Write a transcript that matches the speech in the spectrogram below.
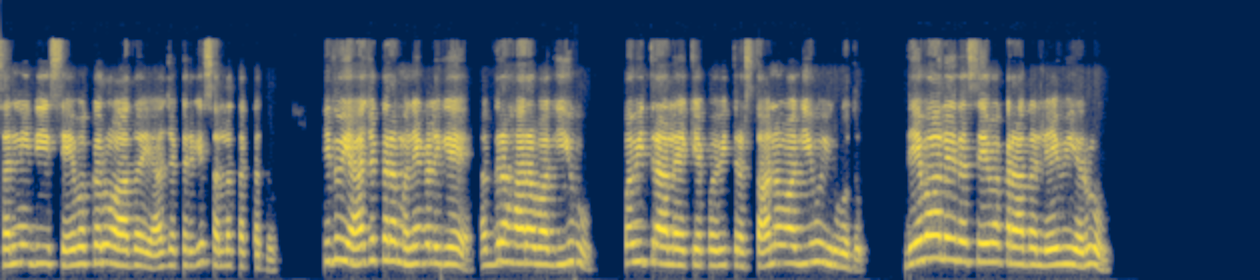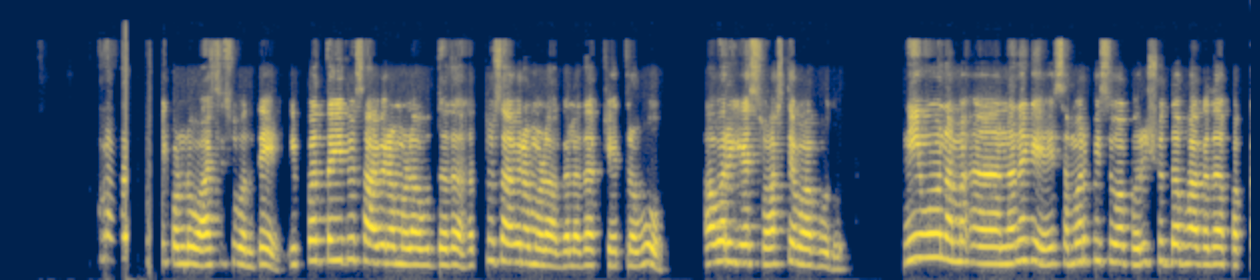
ಸನ್ನಿಧಿ ಸೇವಕರು ಆದ ಯಾಜಕರಿಗೆ ಸಲ್ಲತಕ್ಕದ್ದು. ಇದು ಯಾಜಕರ ಮನೆಗಳಿಗೆ ಅಗ್ರಹಾರವಾಗಿಯೂ, ಪವಿತ್ರಾಲಯಕ್ಕೆ ಪವಿತ್ರ ಸ್ಥಾನವಾಗಿಯೂ ಇರುವುದು. ದೇವಾಲಯದ ಸೇವಕರಾದ ಲೇವಿಯರು ವಾಸಿಸುವಂತೆ ಇಪ್ಪತ್ತೈದು ಸಾವಿರ ಮೊಳ ಉದ್ದದ ಹತ್ತು ಸಾವಿರ ಮೊಳ ಅಗಲದ ಕ್ಷೇತ್ರವು ಅವರಿಗೆ ಸ್ವಾಸ್ಥ್ಯವಾಗುವುದು. ನೀವು ನಮ್ಮ ನನಗೆ ಸಮರ್ಪಿಸುವ ಪರಿಶುದ್ಧ ಭಾಗದ ಪಕ್ಕ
